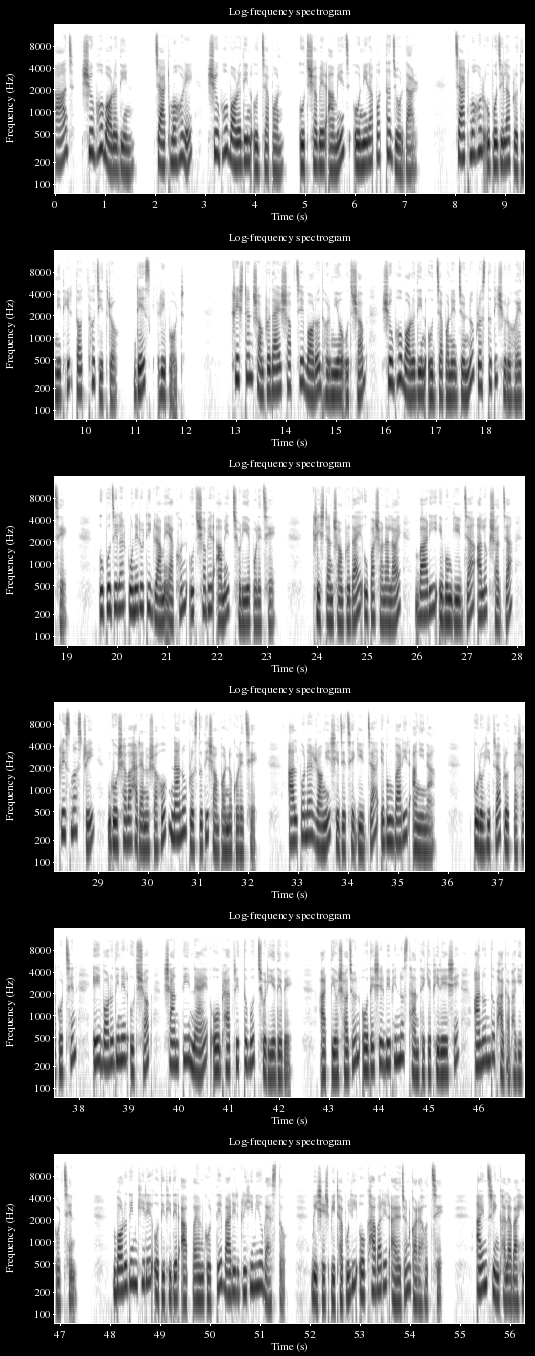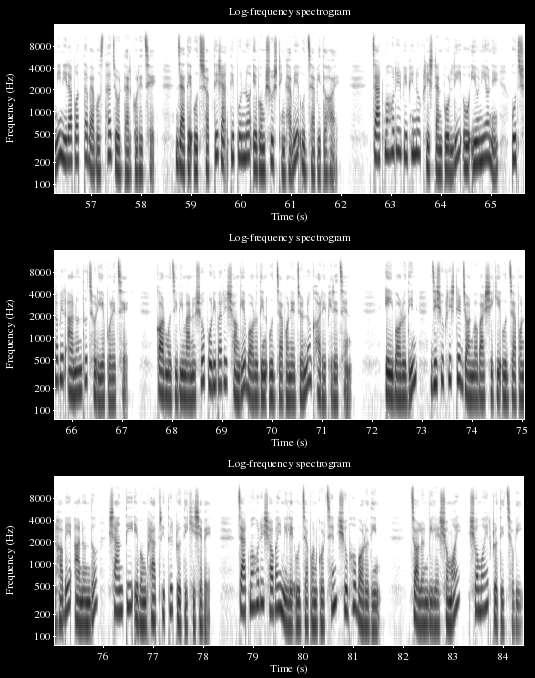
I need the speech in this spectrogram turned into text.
আজ শুভ বড়দিন। চাটমহরে শুভ বড়দিন উদযাপন, উৎসবের আমেজ ও নিরাপত্তা জোরদার। চাটমহর উপজেলা প্রতিনিধির তথ্যচিত্র, ডেস্ক রিপোর্ট। খ্রিস্টান সম্প্রদায়ের সবচেয়ে বড় ধর্মীয় উৎসব শুভ বড়দিন উদযাপনের জন্য প্রস্তুতি শুরু হয়েছে। উপজেলার পনেরোটি গ্রামে এখন উৎসবের আমেজ ছড়িয়ে পড়েছে। খ্রিস্টান সম্প্রদায়, উপাসনালয়, বাড়ি এবং গির্জা, আলোকসজ্জা, ক্রিসমাস ট্রি, গোসাবা হারানোসহ নানু প্রস্তুতি সম্পন্ন করেছে। আলপনার রঙে সেজেছে গির্জা এবং বাড়ির আঙিনা। পুরোহিতরা প্রত্যাশা করছেন এই বড়দিনের উৎসব শান্তি, ন্যায় ও ভ্রাতৃত্ববোধ ছড়িয়ে দেবে। আত্মীয় স্বজন ও দেশের বিভিন্ন স্থান থেকে ফিরে এসে আনন্দ ভাগাভাগি করছেন। বড়দিন ঘিরে অতিথিদের আপ্যায়ন করতে বাড়ির গৃহিণীও ব্যস্ত। বিশেষ পিঠাপুলি ও খাবারের আয়োজন করা হচ্ছে। আইন শৃঙ্খলা বাহিনী নিরাপত্তা ব্যবস্থা জোরদার করেছে, যাতে উৎসবটি শান্তিপূর্ণ এবং সুষ্ঠিংভাবে উদযাপিত হয়। চাটমহরের বিভিন্ন খ্রিস্টান পল্লী ও ইউনিয়নে উৎসবের আনন্দ ছড়িয়ে পড়েছে। কর্মজীবী মানুষও পরিবারের সঙ্গে বড়দিন উদযাপনের জন্য ঘরে ফিরেছেন। এই বড়দিন যীশুখ্রিস্টের জন্মবার্ষিকী উদযাপন হবে আনন্দ, শান্তি এবং ভ্রাতৃত্বের প্রতীক হিসেবে। চাটমহরে সবাই মিলে উদযাপন করছেন শুভ বড়দিন। চলন বিলের সময় সময়ের প্রতিচ্ছবি।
